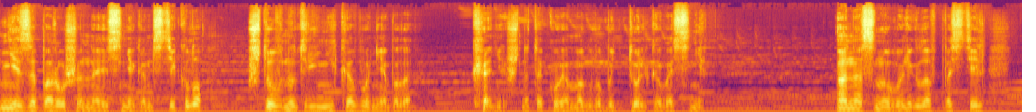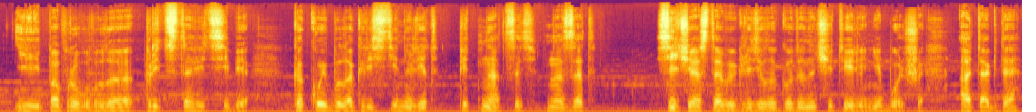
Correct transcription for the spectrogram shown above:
не запорошенное снегом стекло, что внутри никого не было – Конечно, такое могло быть только во сне. Она снова легла в постель и попробовала представить себе, какой была Кристина лет 15 назад. Сейчас-то выглядела года на четыре, не больше, а тогда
